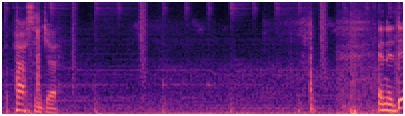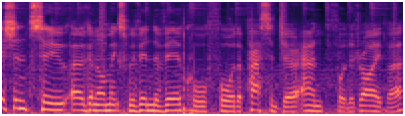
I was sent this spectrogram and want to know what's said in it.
the passenger. In addition to ergonomics within the vehicle for the passenger and for the driver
